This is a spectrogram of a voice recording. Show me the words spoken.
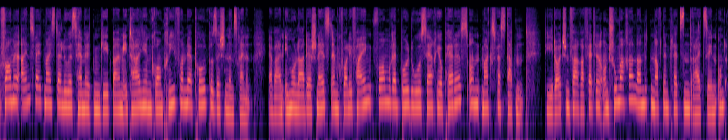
Formel 1 Weltmeister Lewis Hamilton geht beim Italien Grand Prix von der Pole Position ins Rennen. Er war in Imola der schnellste im Qualifying vorm Red Bull Duo Sergio Perez und Max Verstappen. Die deutschen Fahrer Vettel und Schumacher landeten auf den Plätzen 13 und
